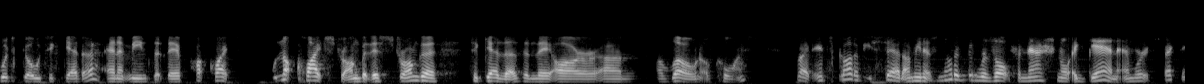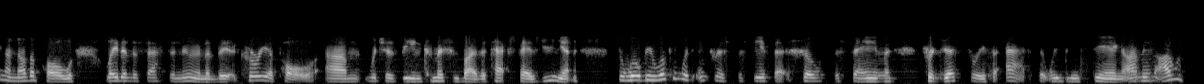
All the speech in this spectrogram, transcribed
would go together, and it means that they're quite well, not quite strong, but they're stronger together than they are um, alone, of course. But it's got to be said. I mean, it's not a good result for National again, and we're expecting another poll later this afternoon, the Curia poll, um, which has been commissioned by the Taxpayers Union. So we'll be looking with interest to see if that shows the same trajectory for ACT that we've been seeing. I mean, I would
